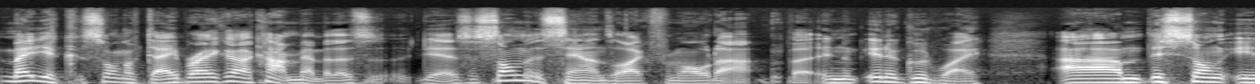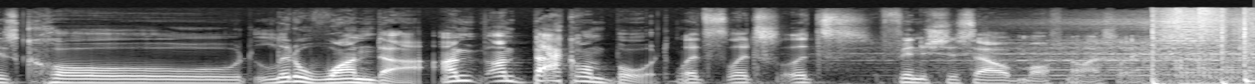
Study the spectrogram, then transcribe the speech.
maybe a song of Daybreaker. I can't remember. There's yeah, it's a song that sounds like from old art, but in in a good way. Um, this song is called Little Wonder. I'm I'm back on board. Let's let's let's finish this album off nicely.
